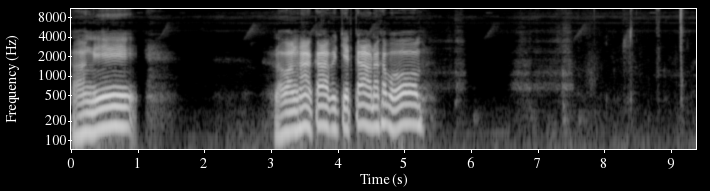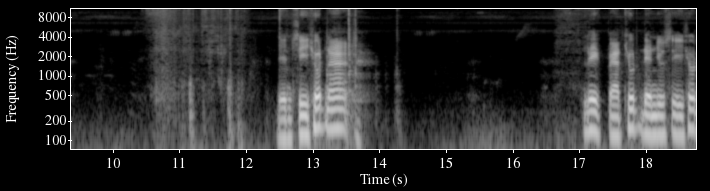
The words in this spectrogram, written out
ทางนี้ ระวังห้าเก้ากับเจ็ดเก้านะครับผมเด่นสี่ชุดนะ เลขแปดชุดเด่นอยู่สี่ชุด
